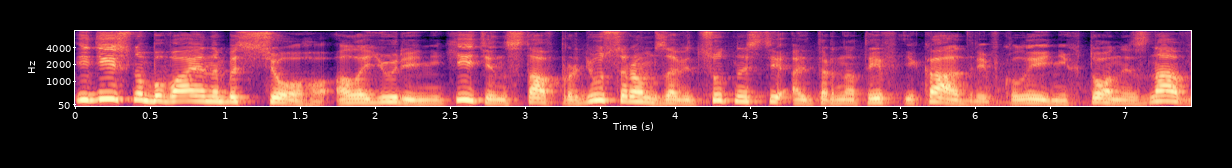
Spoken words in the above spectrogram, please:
І дійсно буває не без цього, але Юрій Нікітін став продюсером за відсутності альтернатив і кадрів, коли ніхто не знав,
